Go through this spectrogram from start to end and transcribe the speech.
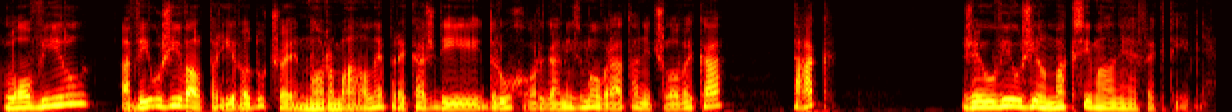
Lovil a využíval prírodu, čo je normálne pre každý druh organizmov, vrátane človeka, tak, že ju využil maximálne efektívne.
